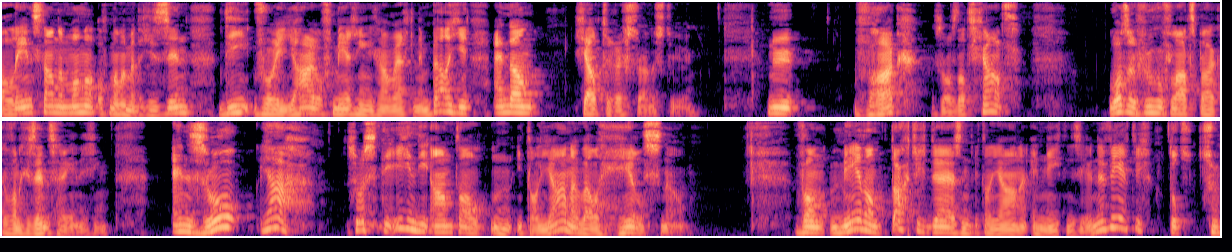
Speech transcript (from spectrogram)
alleenstaande mannen of mannen met een gezin die voor een jaar of meer gingen gaan werken in België en dan geld terug zouden sturen. Nu, vaak, zoals dat gaat, was er vroeg of laat sprake van gezinshereniging. En zo, ja, zo stegen die aantal Italianen wel heel snel. Van meer dan 80.000 Italianen in 1947 tot 200.000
